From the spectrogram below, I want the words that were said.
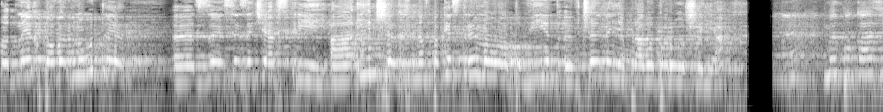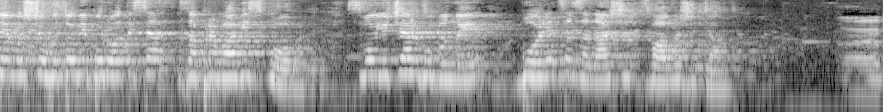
одних повернути е, з СЗЧ в стрій, а інших навпаки стримувало від вчинення правопорушення. Ми показуємо, що готові боротися за права військових. В свою чергу вони борються за наше з вами життя. Е,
